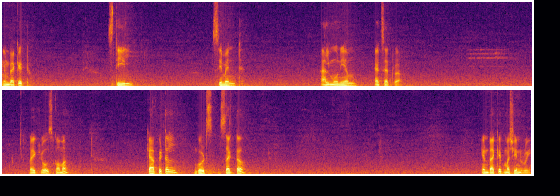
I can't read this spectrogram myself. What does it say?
In bracket steel cement aluminium etc very close comma. Capital goods sector. In bracket machinery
